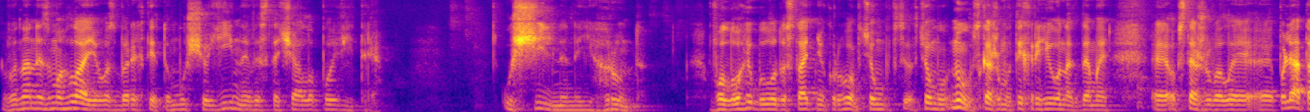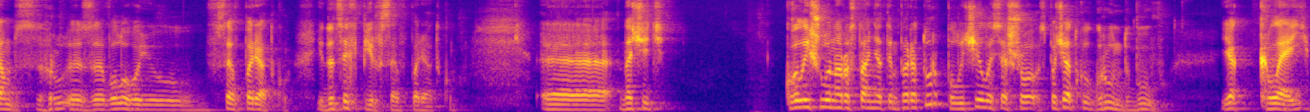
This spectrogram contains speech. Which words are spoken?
вона не змогла його зберегти, тому що їй не вистачало повітря. Ущільнений ґрунт. Вологи було достатньо кругом. В цьому, в цьому, ну, скажімо, в тих регіонах, де ми е, обстежували е, поля, там з, з вологою все в порядку. І до цих пір все в порядку. Е, значить, коли йшло наростання температур, вийшло, що спочатку ґрунт був як клей,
